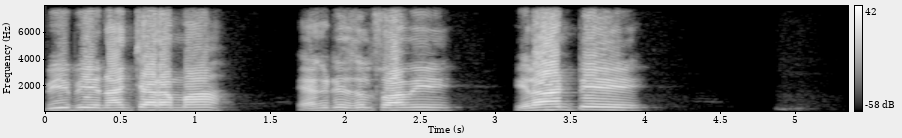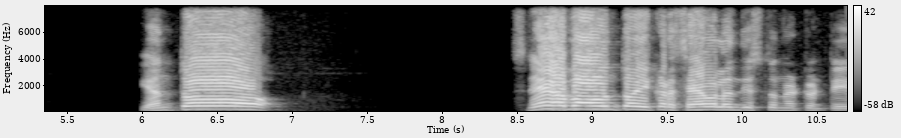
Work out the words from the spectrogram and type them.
బీబీ నాంచారమ్మ వెంకటేశ్వర స్వామి ఇలాంటి ఎంతో స్నేహభావంతో ఇక్కడ సేవలు అందిస్తున్నటువంటి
